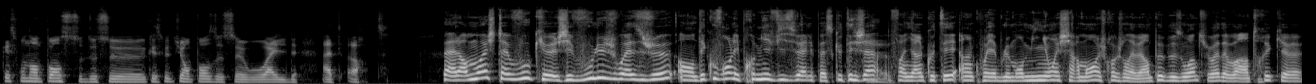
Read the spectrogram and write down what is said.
qu'est-ce qu'on en pense de ce, qu'est-ce que tu en penses de ce Wild at Heart? Bah alors moi, je t'avoue que j'ai voulu jouer à ce jeu en découvrant les premiers visuels parce que déjà, enfin, il y a un côté incroyablement mignon et charmant et je crois que j'en avais un peu besoin, tu vois, d'avoir un truc euh,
